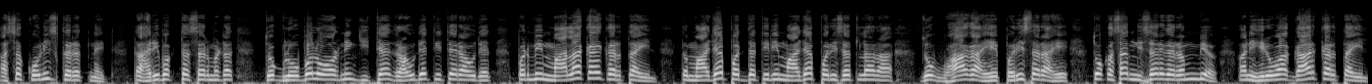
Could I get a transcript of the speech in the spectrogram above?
असं कोणीच करत नाहीत. तर हरिभक्त सर म्हणतात तो ग्लोबल वॉर्निंग जिथे राहू देत तिथे राहू देत. पण मी मला काय करता येईल? तर माझ्या पद्धतीने माझ्या परिसरातला रा जो भाग आहे परिसर आहे तो कसा निसर्गरम्य आणि हिरवागार करता येईल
